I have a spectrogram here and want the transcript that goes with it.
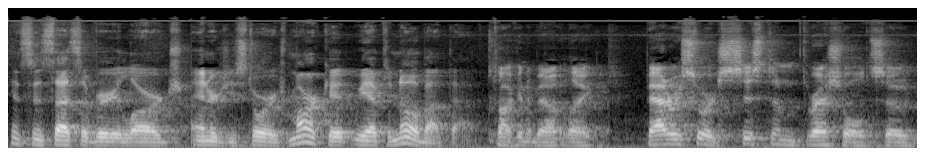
And since that's a very large energy storage market, we have to know about that. Talking about like battery storage system threshold. So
